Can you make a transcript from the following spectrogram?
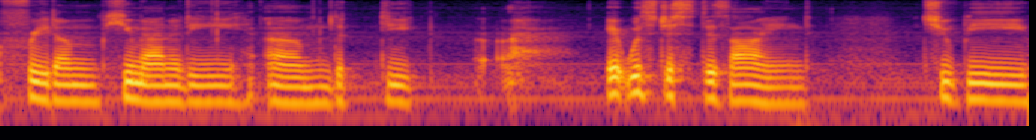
freedom, humanity. Um, the, the uh, it was just designed to be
